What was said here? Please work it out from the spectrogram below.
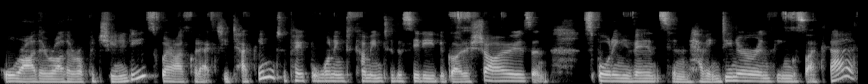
or are there other opportunities where I could actually tap into people wanting to come into the city to go to shows and sporting events and having dinner and things like that?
